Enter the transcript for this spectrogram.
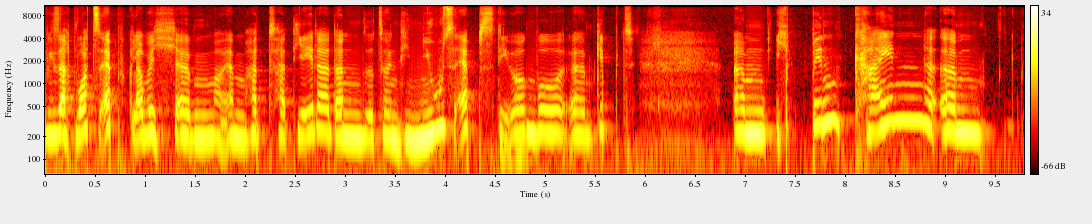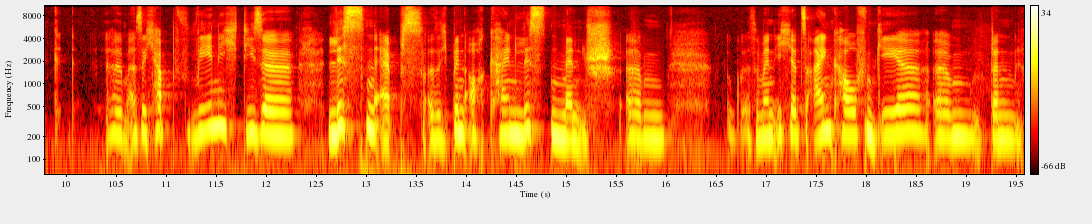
wie gesagt, WhatsApp, glaube ich, ähm, ähm, hat, hat jeder dann sozusagen die News-Apps, die irgendwo äh, gibt. Ähm, ich bin kein, ähm, äh, also ich habe wenig diese Listen-Apps. Also ich bin auch kein Listenmensch. Ähm, also wenn ich jetzt einkaufen gehe, ähm, dann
